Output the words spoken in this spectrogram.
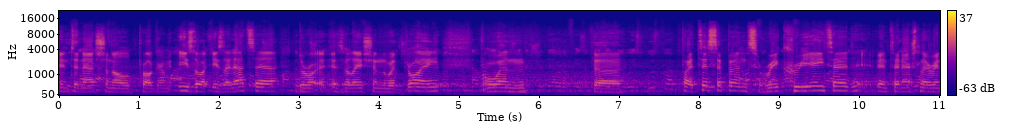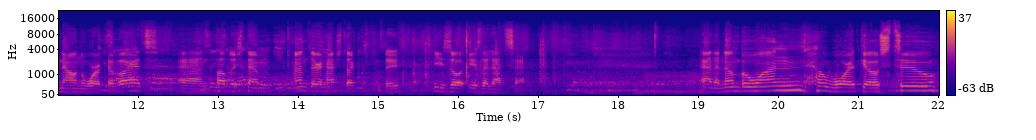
international program ISO isolation withdrawing, when the participants recreated internationally renowned work of art and published them under hashtag the ISO And the number one award goes to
